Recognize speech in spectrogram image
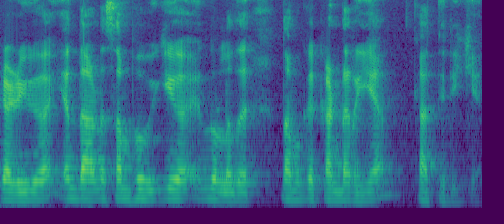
കഴിയുക എന്താണ് സംഭവിക്കുക എന്നുള്ളത് നമുക്ക് കണ്ടറിയാൻ കാത്തിരിക്കാം.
